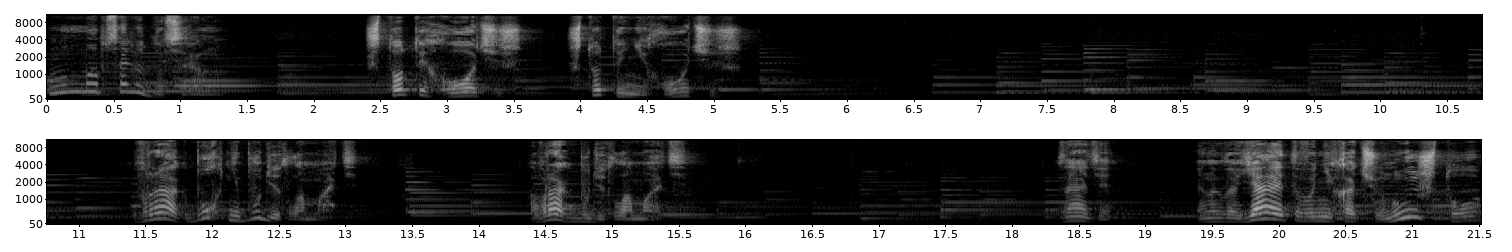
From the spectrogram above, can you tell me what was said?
Ну, абсолютно все равно что ты хочешь, что ты не хочешь. Враг, Бог не будет ломать, а враг будет ломать. Знаете, иногда я этого не хочу, ну и что?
